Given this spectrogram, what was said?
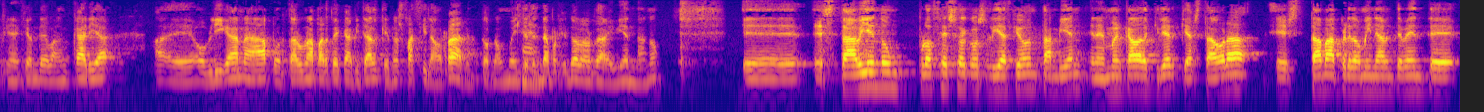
financiación de, bancaria eh, obligan a aportar una parte de capital que no es fácil ahorrar, en torno a un 20-30% de valor de la vivienda, ¿no? Eh, está habiendo un proceso de consolidación también en el mercado de alquiler que hasta ahora estaba predominantemente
